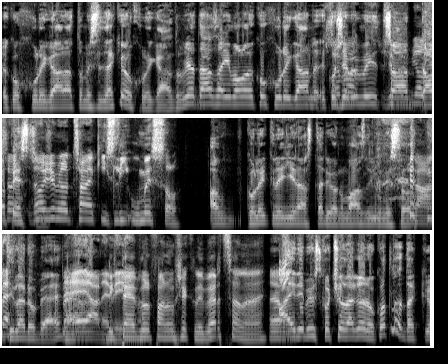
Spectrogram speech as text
jako chuligána, to myslíte jakého chuligána? To mě teda zajímalo jako chuligán, jako že by mi třeba, měl dal pěstí. No, že měl třeba nějaký zlý úmysl. A kolik lidí na stadionu má zlý úmysl v téhle době? Ne, já Když nevím. to byl fanoušek Liberce, ne? Jo. A i kdybych skočil takhle do kotle, tak eh,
